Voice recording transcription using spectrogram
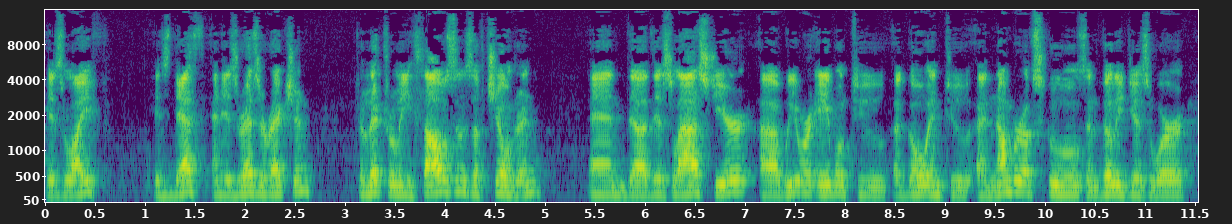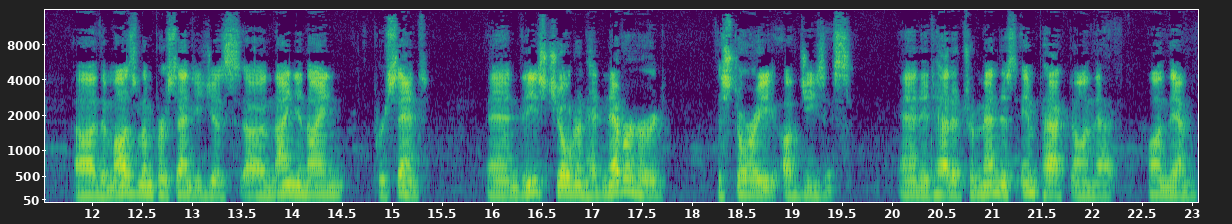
his life, his death, and his resurrection to literally thousands of children. And uh, this last year, uh, we were able to uh, go into a number of schools and villages where uh, the Muslim percentage is 99%. And these children had never heard the story of Jesus. And it had a tremendous impact on that on them.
